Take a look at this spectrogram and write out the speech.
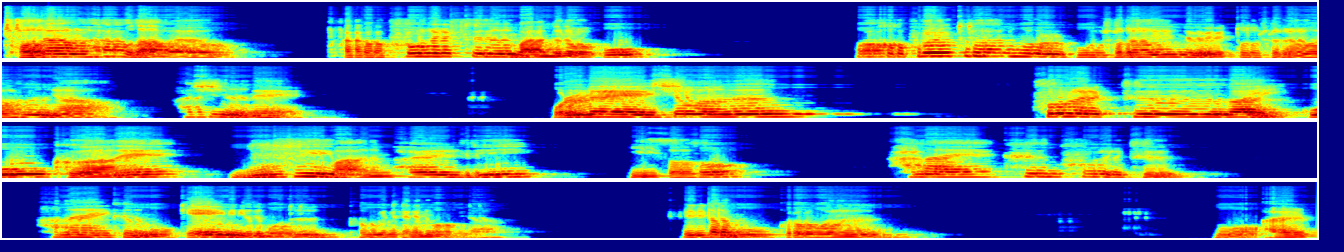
저장을 하라고 나와요. 아까 프로젝트는 만들었고 어, 아까 프로젝트라는 거를 보고 저장했는데 왜 또 저장을 하느냐 하시는데 원래 시험은 프로젝트가 있고 그 안에 무수히 많은 파일들이 있어서 하나의 큰 프로젝트, 하나의 큰 뭐 게임이든 뭐든 그런 게 되는 겁니다. 일단 뭐 그런 거는 뭐 알,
